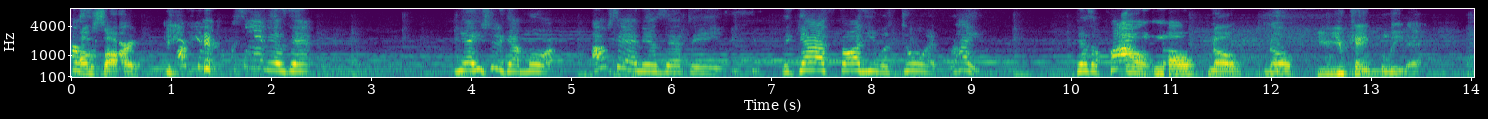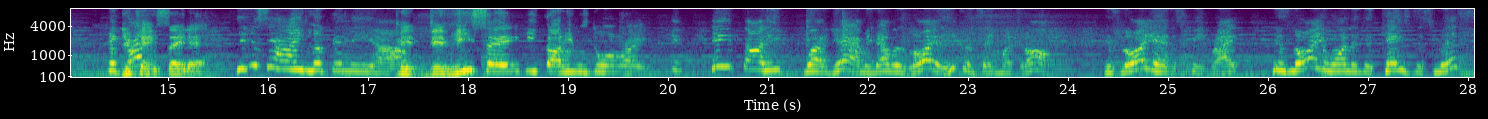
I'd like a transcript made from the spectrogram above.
I'm sorry. I'm saying, I'm saying is that, yeah, he should have got more. I'm saying is that the the guy thought he was doing right. There's a problem. don't no, no, no. You you can't believe that. The You guy- can't say that. Did you see how he looked in the? Uh, Did, did he say he thought he was doing right? he thought he. Well, yeah. I mean, that was lawyer. He couldn't say much at all. His lawyer had to speak, right? His lawyer wanted the case dismissed.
